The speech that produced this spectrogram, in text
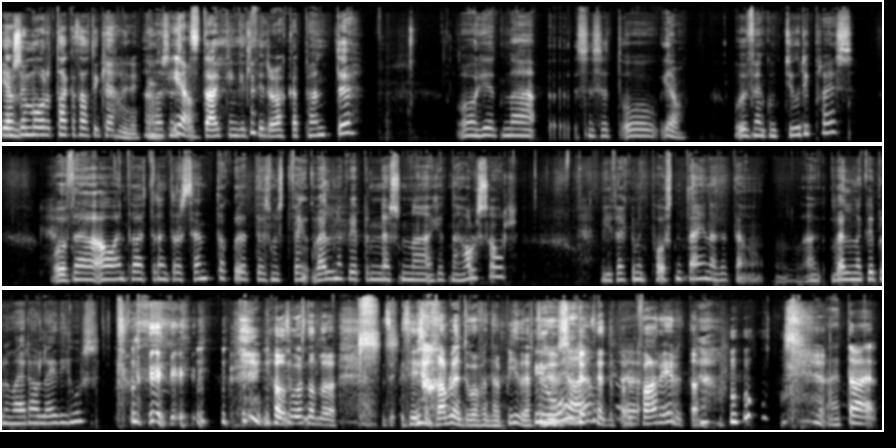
Já, sem voru taka þátt í kemninni það var staðgengil fyrir okkar pöndu og hérna sagt, og já og við fengum jury prize og það á ennþá eftir endur að senda okkur þetta er svona velnagripurinn er svona hérna hálsól og ég fekk að mynd postum daginn að þetta velnagripurinn væri á leið í hús. Já, þú varst náttúrulega því sem framlegundu voru fann að býða eftir þessu. þetta er bara, hvað er þetta? þetta var,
